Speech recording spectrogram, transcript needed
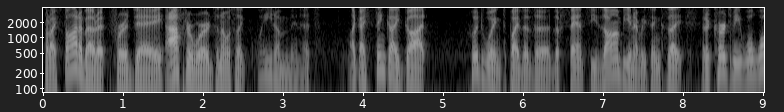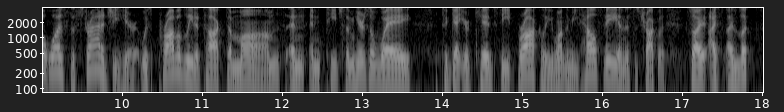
but I thought about it for a day afterwards, and I was like, wait a minute. Like I think I got hoodwinked by the, the, the fancy zombie and everything because it occurred to me, well, what was the strategy here? It was probably to talk to moms and, and teach them here's a way to get your kids to eat broccoli. You want them to eat healthy, and this is chocolate. So I, I, I looked,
